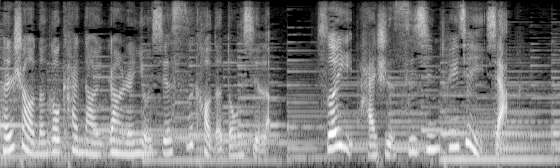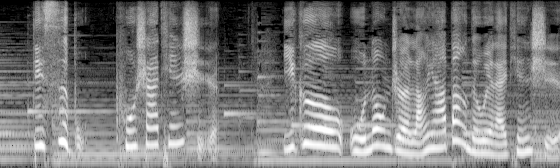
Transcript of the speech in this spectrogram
很少能够看到让人有些思考的东西了，所以还是私心推荐一下。第四部《扑杀天使》，一个舞弄着狼牙棒的未来天使，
